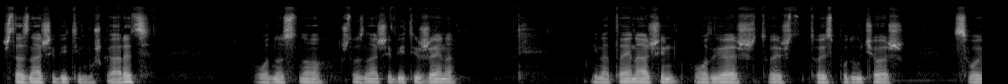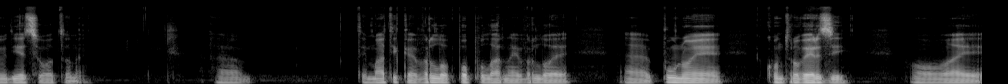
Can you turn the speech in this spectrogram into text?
šta znači biti muškarac, odnosno što znači biti žena. I na taj način odgajaš, to je, to je podučavaš svoju djecu o tome. A, tematika je vrlo popularna i vrlo je, puno je kontroverzi ovaj,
